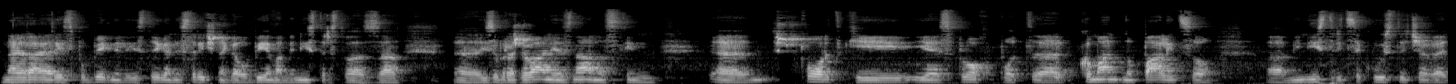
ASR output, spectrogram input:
najraje res pobegnili iz tega nesrečnega objema Ministrstva za eh, izobraževanje, znanost in eh, šport, ki je sploh pod eh, komandno palico eh, ministrice Kustičeve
